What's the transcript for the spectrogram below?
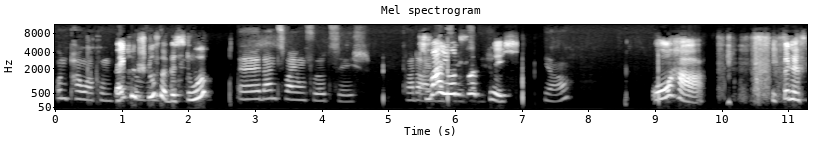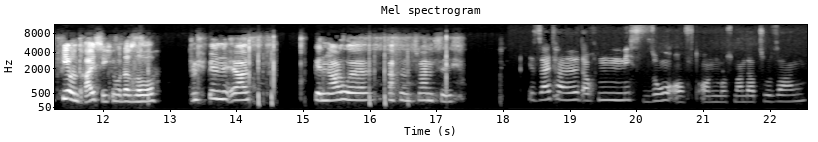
Und Powerpunkt. Welche Stufe bist du? Äh, dann 42. Gerade 42. Ja. Oha. Ich bin erst 34 oder so. Ich bin erst genaue 28. Ihr seid halt auch nicht so oft on, muss man dazu sagen.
